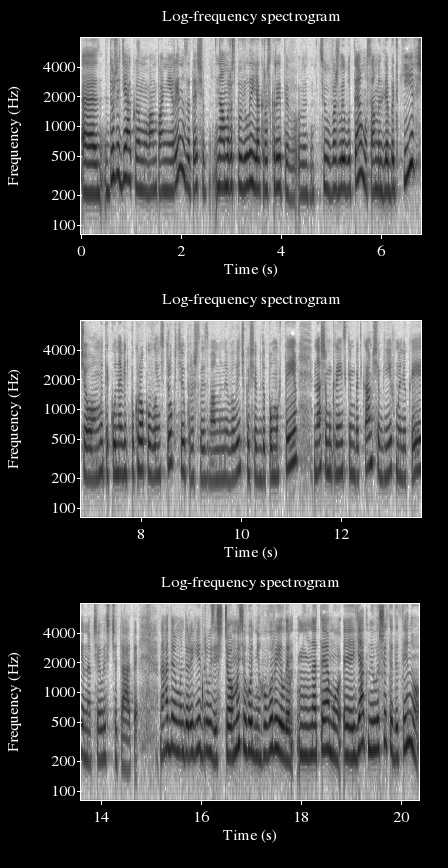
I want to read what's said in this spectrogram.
Е, Дуже дякуємо вам, пані Ірино, за те, що нам розповіли, як розкрити цю важливу тему саме для батьків. Що ми таку навіть покрокову інструкцію пройшли з вами невеличку, щоб допомогти нашим українським батькам, щоб їх малюки навчились читати. Нагадуємо, дорогі друзі, що ми сьогодні говорили на тему, е, як не лишити дитину.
